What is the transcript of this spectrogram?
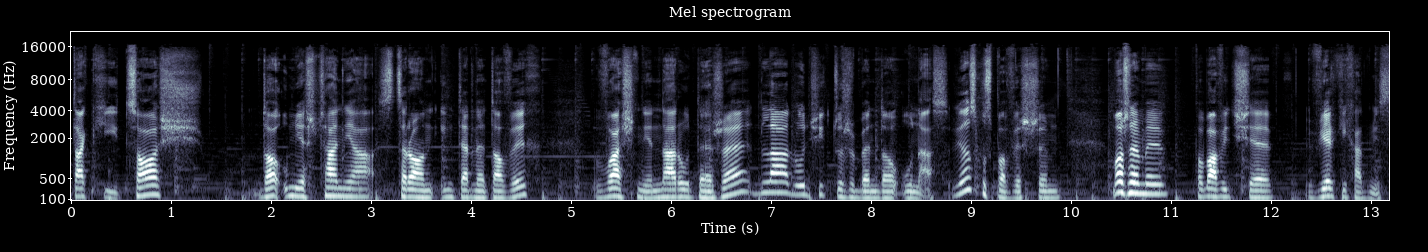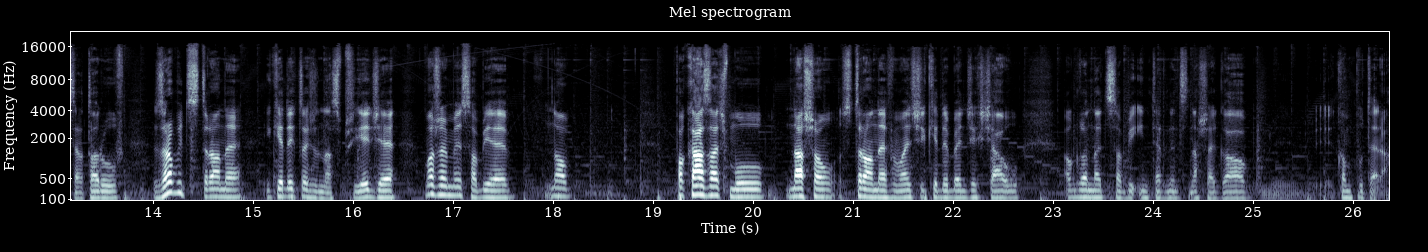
taki coś do umieszczania stron internetowych właśnie na routerze dla ludzi, którzy będą u nas. W związku z powyższym możemy pobawić się wielkich administratorów, zrobić stronę i kiedy ktoś do nas przyjedzie, możemy sobie no, pokazać mu naszą stronę w momencie, kiedy będzie chciał oglądać sobie internet z naszego y, komputera.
